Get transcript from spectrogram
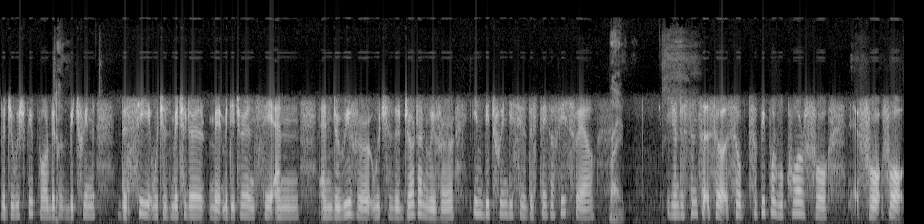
the Jewish people because between the sea, which is Mediterranean, Mediterranean Sea, and and the river, which is the Jordan River, in between this is the state of Israel. Right. You understand? So, so, so, so people who call for for for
